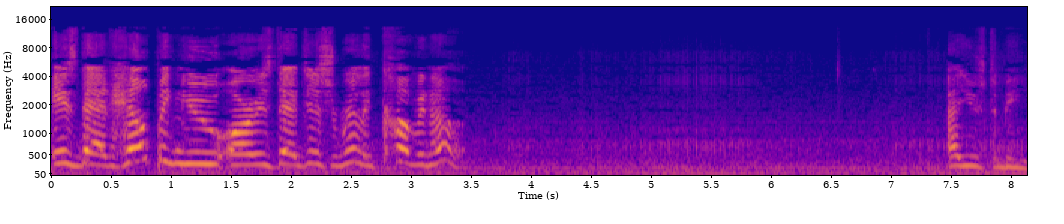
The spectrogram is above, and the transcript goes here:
is that helping you or is that just really covering up? I used to be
